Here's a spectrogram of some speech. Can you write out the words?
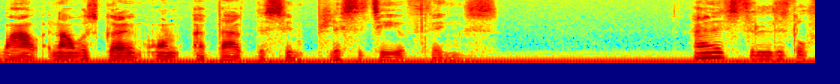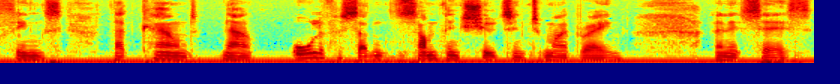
Wow. And I was going on about the simplicity of things. And it's the little things that count. Now, all of a sudden, something shoots into my brain and it says,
